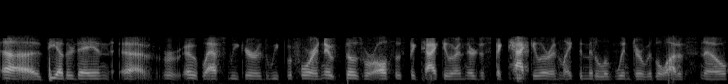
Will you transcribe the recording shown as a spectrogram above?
uh, the other day and uh, or uh, last week or the week before, and it, those were also spectacular. And they're just spectacular in like the middle of winter with a lot of snow.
